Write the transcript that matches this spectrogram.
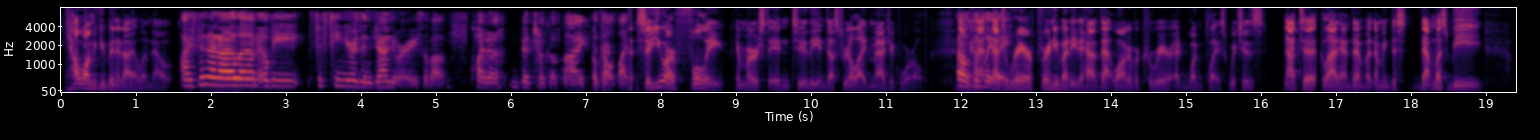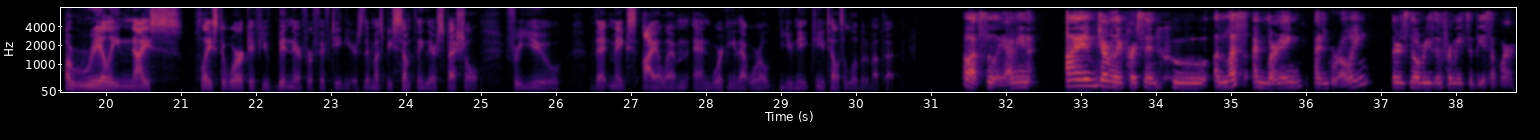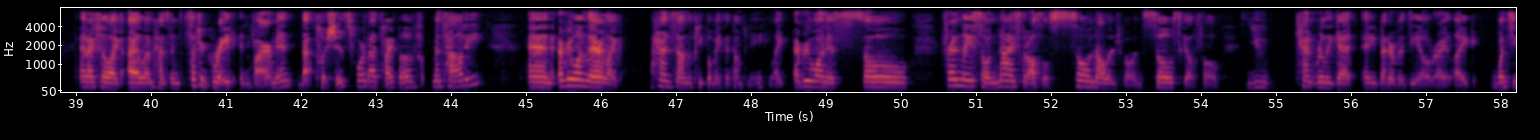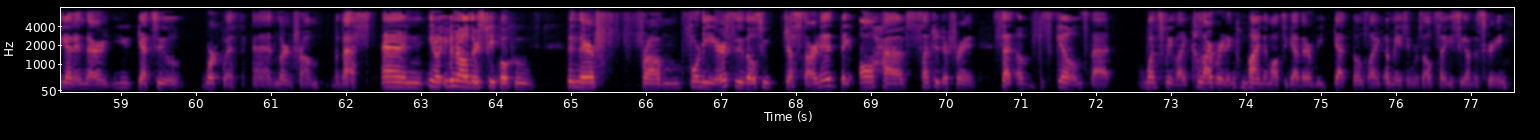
How long have you been at ILM now? I've been at ILM it'll be 15 years in January so about quite a good chunk of my adult life. So you are fully immersed into the industrial light and magic world. Oh, that- that's rare for anybody to have that long of a career at one place, which is not to glad hand them, but I mean, just that must be a really nice place to work if you've been there for 15 years. There must be something there special for you that makes ILM and working in that world unique. Can you tell us a little bit about that? Oh, absolutely. I mean, I'm generally a person who, unless I'm learning and growing, there's no reason for me to be somewhere. And I feel like ILM has been such a great environment that pushes for that type of mentality. And everyone there, like, hands down, the people make the company. Like, everyone is so friendly, so nice, but also so knowledgeable and so skillful. You can't really get any better of a deal, right? Like, once you get in there, you get to work with and learn from the best. And, you know, even though there's people who've been there from 40 years to those who just started, they all have such a different set of skills that once we like collaborate and combine them all together, we get those like amazing results that you see on the screen.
